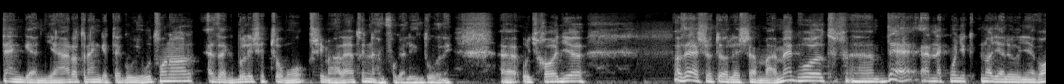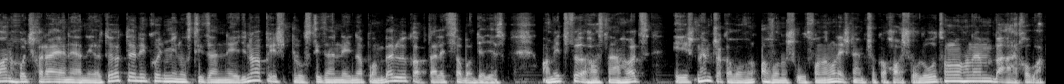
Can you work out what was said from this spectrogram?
tengernyárat, rengeteg új útvonal, ezekből is egy csomó simán lehet, hogy nem fog elindulni. Úgyhogy az első törlésem már megvolt, de ennek mondjuk nagy előnye van, hogyha Ryanairnél történik, hogy mínusz 14 nap, és plusz 14 napon belül kaptál egy szabad jegyet, amit felhasználhatsz, és nem csak a avonos útvonalon, és nem csak a hasonló útvonalon, hanem bárhova.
